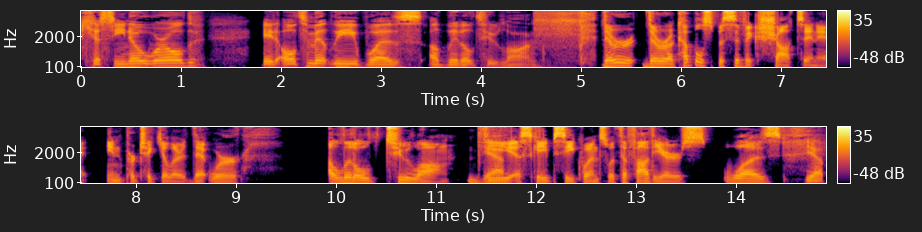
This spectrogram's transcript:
casino world, it ultimately was a little too long. There were, there were a couple specific shots in it in particular that were a little too long. The escape sequence with the Fathiers was Yep.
